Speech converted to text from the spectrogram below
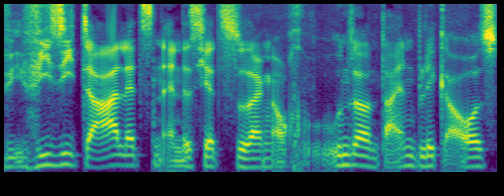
wie, wie, sieht da letzten Endes jetzt sozusagen auch unser und dein Blick aus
